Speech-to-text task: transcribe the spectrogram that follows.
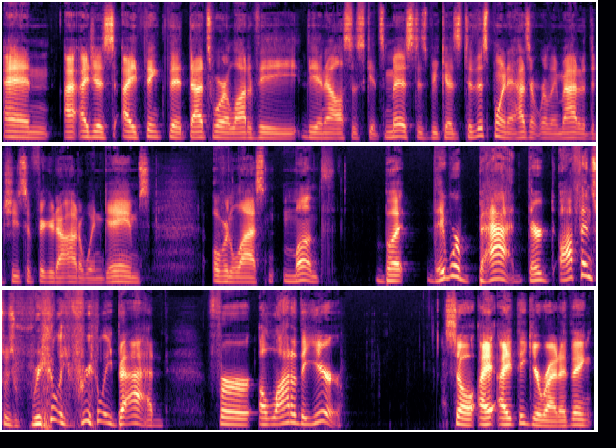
And I, I just I think that that's where a lot of the the analysis gets missed is because to this point it hasn't really mattered. The Chiefs have figured out how to win games over the last month, but they were bad. Their offense was really really bad for a lot of the year. So I I think you're right. I think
